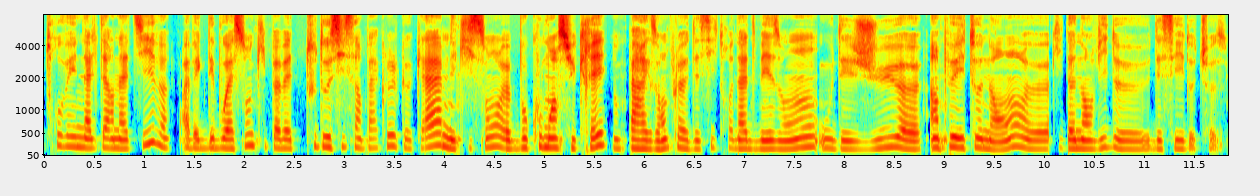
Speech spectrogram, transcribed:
trouver une alternative avec des boissons qui peuvent être tout aussi sympas que le coca, mais qui sont euh, beaucoup moins sucrées. Donc par exemple des citronnades maison ou des jus euh, un peu étonnants euh, qui donnent envie d'essayer d'autres choses.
